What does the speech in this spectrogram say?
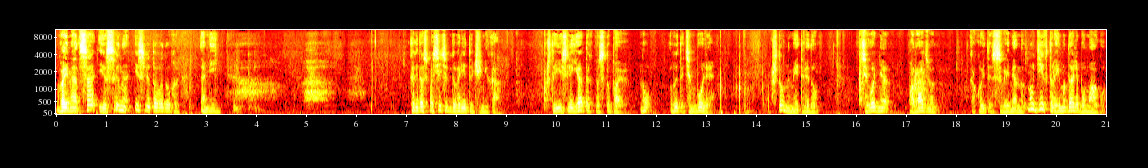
Во имя Отца и Сына и Святого Духа. Аминь. Когда Спаситель говорит ученикам, что если я так поступаю, ну, вы-то тем более, что он имеет в виду? Сегодня по радио какой-то современный, ну, диктор, ему дали бумагу.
